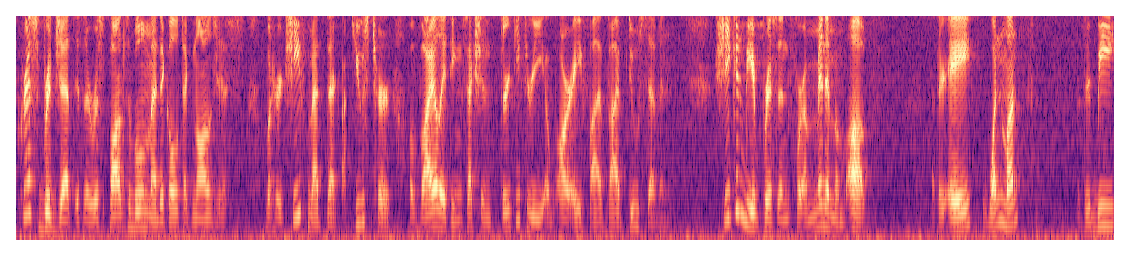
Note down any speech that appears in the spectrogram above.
Chris Bridget is a responsible medical technologist but her chief medtech accused her of violating Section 33 of RA 5527. She can be imprisoned for a minimum of letter A, 1 month, letter B,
